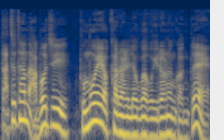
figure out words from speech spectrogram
따뜻한 아버지 부모의 역할을 하려고 하고 이러는 건데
